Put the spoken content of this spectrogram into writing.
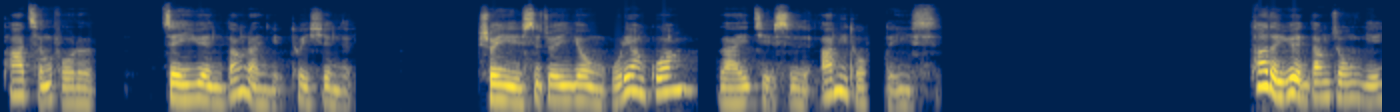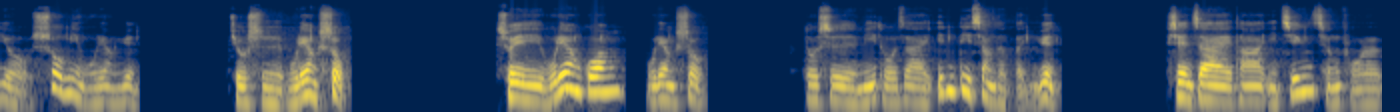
他成佛了，这一愿当然也兑现了。所以世尊用无量光来解释阿弥陀佛的意思。他的愿当中也有寿命无量愿，就是无量寿，所以无量光。无量寿都是弥陀在因地上的本愿，现在他已经成佛了，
